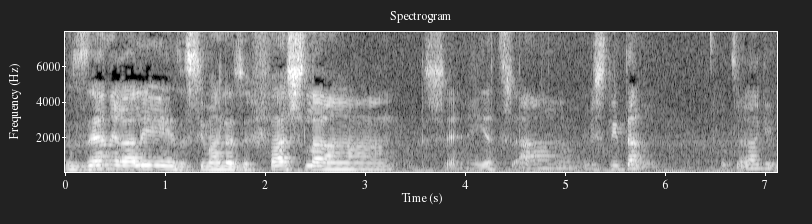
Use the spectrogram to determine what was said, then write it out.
זה נראה לי, זה סימן לאיזה פשלה שיצאה משליטה, רוצה להגיד.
